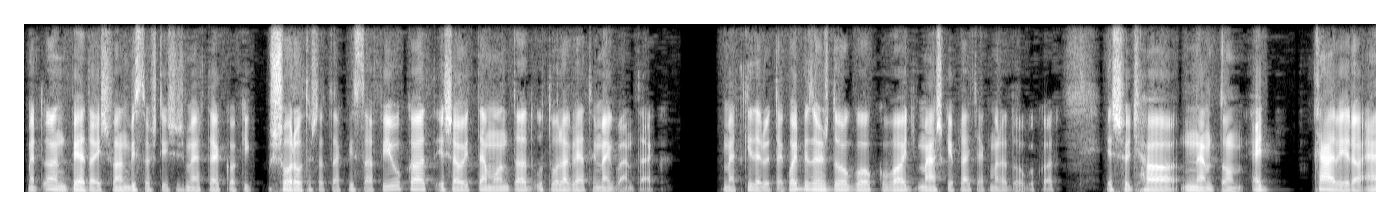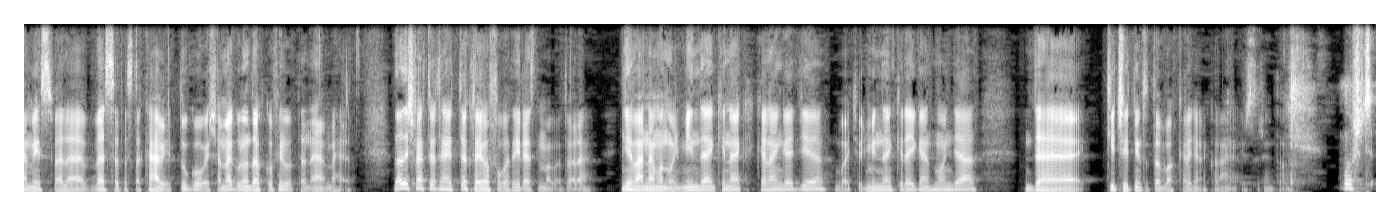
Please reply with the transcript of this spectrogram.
Mert olyan példa is van, biztos ti is ismertek, akik sorra utasították vissza a fiúkat, és ahogy te mondtad, utólag lehet, hogy megbánták. Mert kiderültek vagy bizonyos dolgok, vagy másképp látják már a dolgokat. És hogyha nem tudom, egy kávéra elmész vele, veszed ezt a kávét tugó, és ha megunod, akkor fél után elmehetsz. De az is megtörténik, hogy tökre jól fogod érezni magad vele. Nyilván nem mondom, hogy mindenkinek kell engedjél, vagy hogy mindenkire igent mondjál, de kicsit nyitottabbak kell legyenek a lányok is szerintem. Most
